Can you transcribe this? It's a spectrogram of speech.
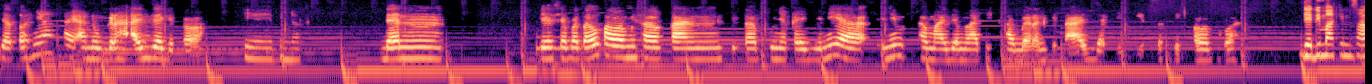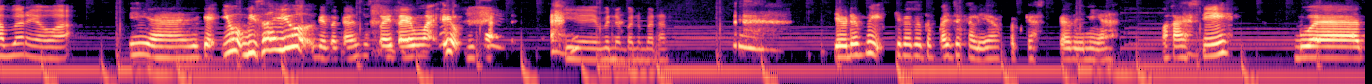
jatuhnya kayak anugerah aja gitu. Iya, iya benar. Dan ya siapa tahu kalau misalkan kita punya kayak gini ya ini sama aja melatih kesabaran kita aja gitu sih kalau gue. Jadi makin sabar ya, Wak. Iya, kayak yuk bisa yuk gitu kan sesuai tema yuk bisa. iya, iya benar benar benar. Ya udah Pi, kita tutup aja kali ya podcast kali ini ya. Makasih buat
